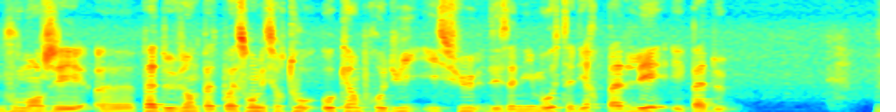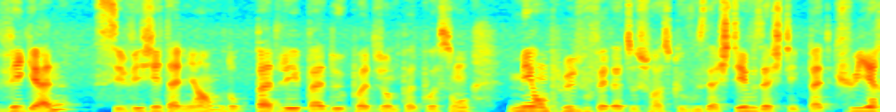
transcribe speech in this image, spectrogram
vous mangez euh, pas de viande, pas de poisson, mais surtout aucun produit issu des animaux, c'est-à-dire pas de lait et pas d'œufs. Vegan, c'est végétalien, donc pas de lait, pas d'œufs, pas de viande, pas de poisson, mais en plus vous faites attention à ce que vous achetez, vous achetez pas de cuir,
